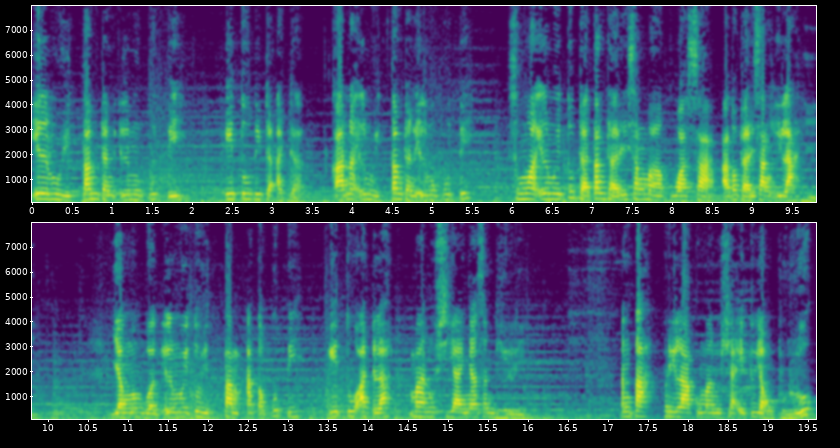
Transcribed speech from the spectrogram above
ilmu hitam dan ilmu putih itu tidak ada. Karena ilmu hitam dan ilmu putih, semua ilmu itu datang dari Sang Maha Kuasa atau dari Sang Ilahi. Yang membuat ilmu itu hitam atau putih itu adalah manusianya sendiri. Entah perilaku manusia itu yang buruk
